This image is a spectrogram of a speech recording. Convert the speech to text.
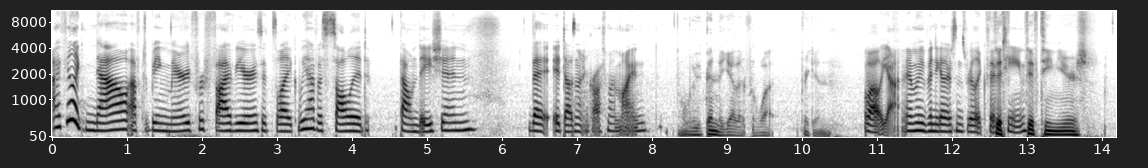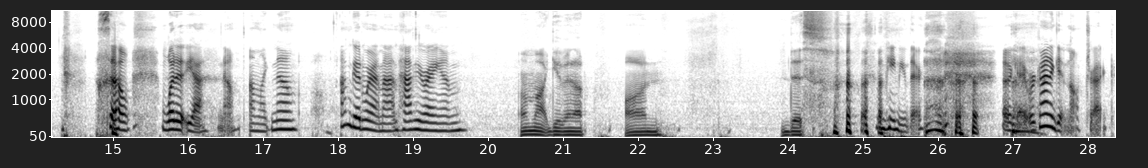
I feel like now after being married for five years, it's like we have a solid foundation that it doesn't cross my mind. well, we've been together for what? Freaking Well, yeah, and we've been together since we were like fif- 15. 15 years. so, what? It, yeah, no, I'm like, no, I'm good where I'm at. I'm happy where I am. I'm not giving up on this. Me neither. okay, we're kind of getting off track.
